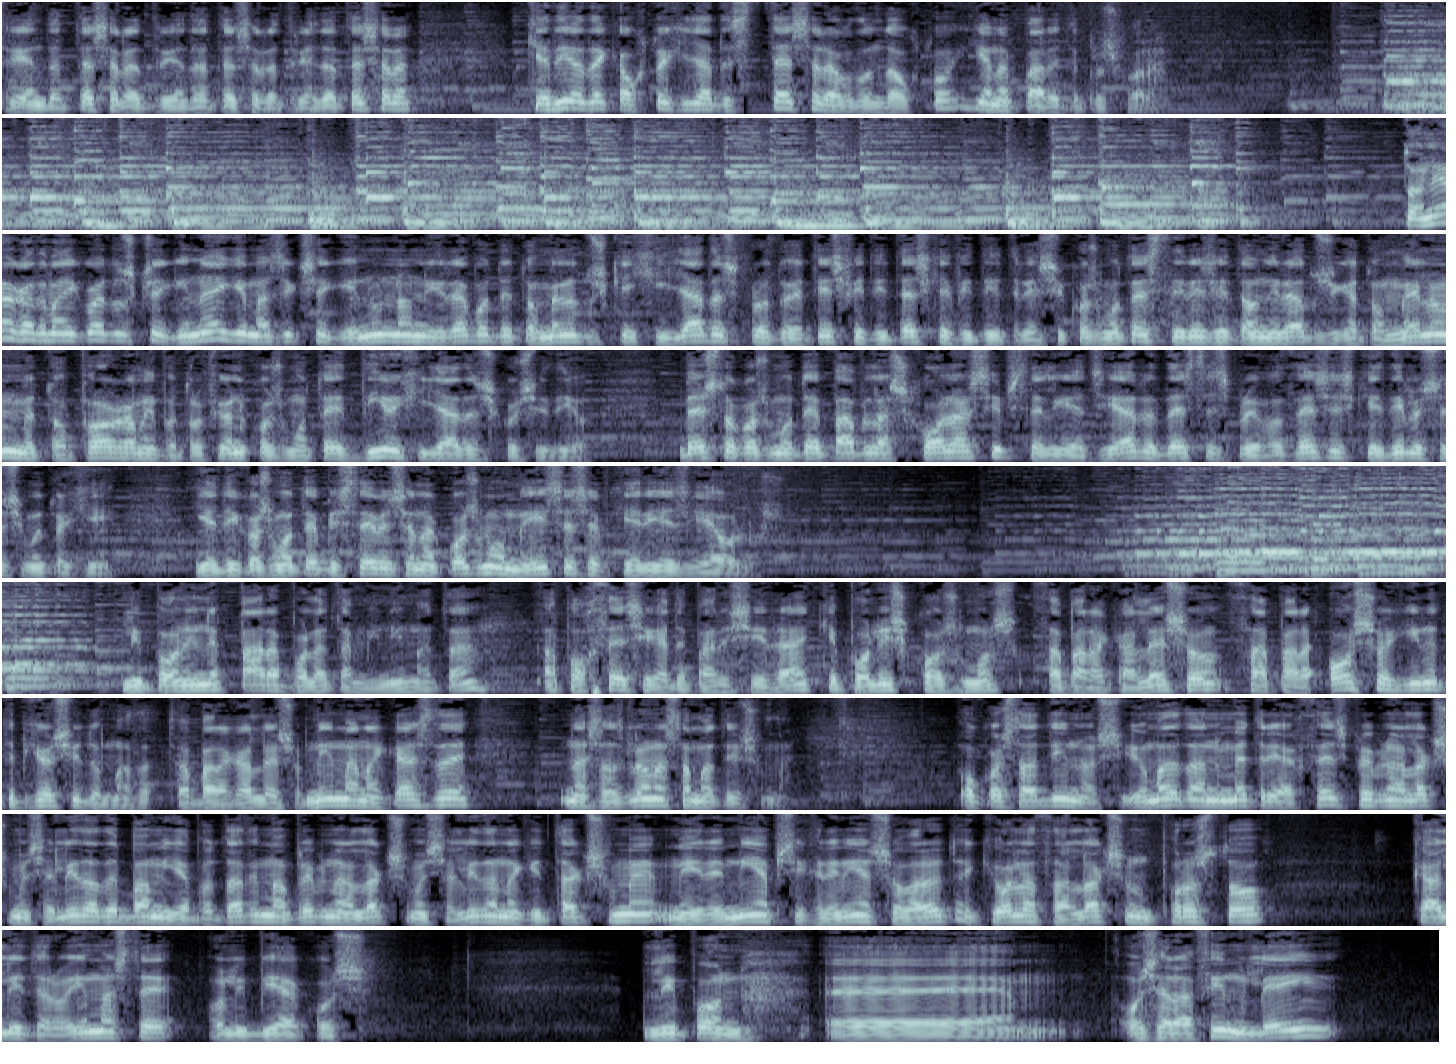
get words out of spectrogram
34 34 34 και 218.488 για να πάρετε προσφορά. Το νέο ακαδημαϊκό έτος ξεκινάει και μαζί ξεκινούν να ονειρεύονται το μέλλον τους και χιλιάδες πρωτοετής φοιτητές και φοιτήτριες. Η Κοσμοτέ στηρίζει τα όνειρά τους για το μέλλον με το πρόγραμμα υποτροφιών Κοσμοτέ 2022. Μπες στο κοσμοτέ παύλα scholarships.gr, δες τις προποθέσει και δήλωσε συμμετοχή. Γιατί η Κοσμοτέ πιστεύει σε έναν κόσμο με ίσες ευκαιρίες για όλους. Λοιπόν, είναι πάρα πολλά τα μηνύματα. Από χθες είχατε πάρει σειρά και πολλοί κόσμος θα παρακαλέσω, θα παρα... όσο γίνεται πιο σύντομα, θα, θα παρακαλέσω. Μην με αναγκάσετε να σας λέω να σταματήσουμε. Ο Κωνσταντίνος, η ομάδα ήταν μέτρια χθες. Πρέπει να αλλάξουμε σελίδα. Δεν πάμε για ποτάθημα. Πρέπει να αλλάξουμε σελίδα, να κοιτάξουμε με ηρεμία, ψυχραιμία, σοβαρότητα και όλα θα αλλάξουν προς το καλύτερο. Είμαστε Ολυμπιακός. Λοιπόν, ε, ο Σεραφείμ λέει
